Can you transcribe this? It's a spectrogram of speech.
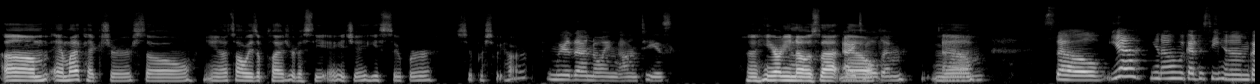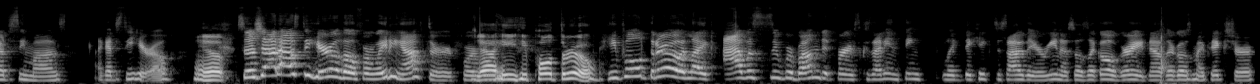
um, and my picture. So you know, it's always a pleasure to see AJ. He's super super sweetheart. we're the annoying aunties. Uh, He already knows that now. I told him. Yeah. Um, so yeah, you know, we got to see him, got to see Maz. I got to see Hero. Yep. So shout outs to Hero though for waiting after for Yeah, me. he he pulled through. he pulled through and like I was super bummed at first because I didn't think like they kicked us out of the arena. So I was like, oh great, now there goes my picture.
